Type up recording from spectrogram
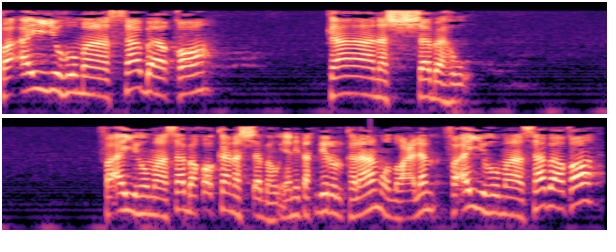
Fa ayyuhuma sabaqa kana syabahu fa ayyuhuma sabaqa kana syabahu yani takdirul kalam wallahu alam fa ayyuhuma sabaqa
